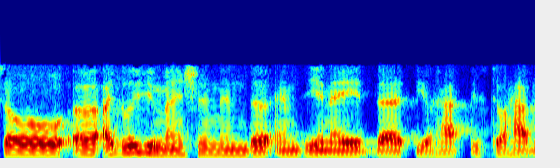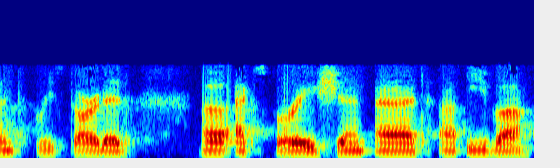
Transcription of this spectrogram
So uh, I believe you mentioned in the MD&A that you still haven't restarted uh, exploration at uh, Eva.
